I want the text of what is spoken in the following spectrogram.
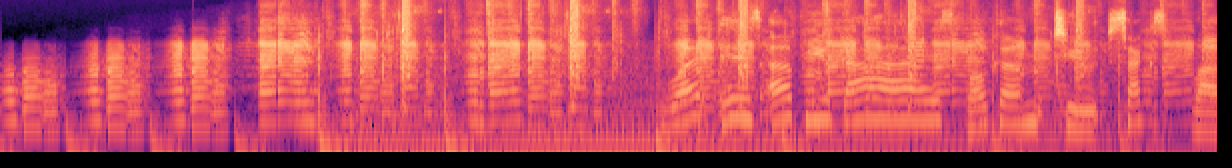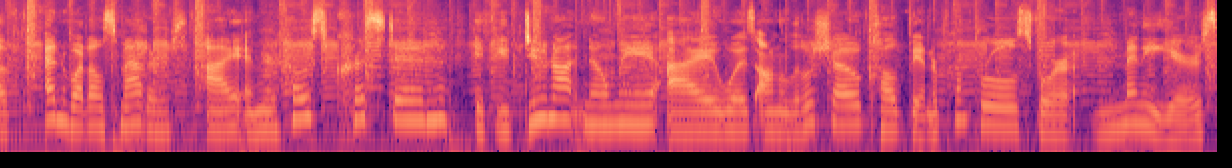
What is up, you guys? Welcome to Sex, Love, and What Else Matters. I am your host, Kristen. If you do not know me, I was on a little show called Vanderpump Rules for many years.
